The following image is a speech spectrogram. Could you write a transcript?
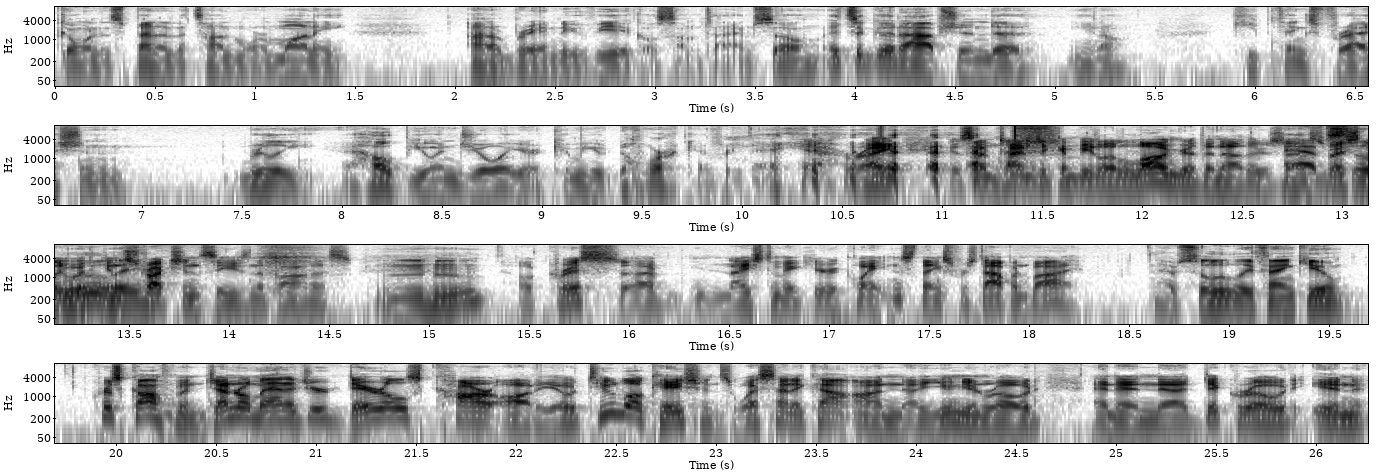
going and spending a ton more money on a brand new vehicle sometimes. So it's a good option to you know keep things fresh and really help you enjoy your commute to work every day. yeah, right. Because sometimes it can be a little longer than others, especially with construction season upon us. Mm-hmm. Well, Chris, uh, nice to make your acquaintance. Thanks for stopping by. Absolutely. Thank you. Chris Kaufman, General Manager, Daryl's Car Audio, two locations, West Seneca on uh, Union Road and then uh, Dick Road in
